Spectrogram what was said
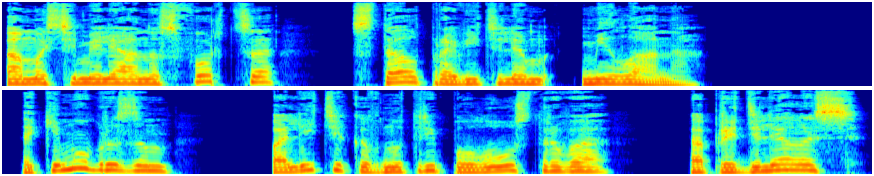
а Массимилиано Сфорца стал правителем Милана. Таким образом, политика внутри полуострова определялась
